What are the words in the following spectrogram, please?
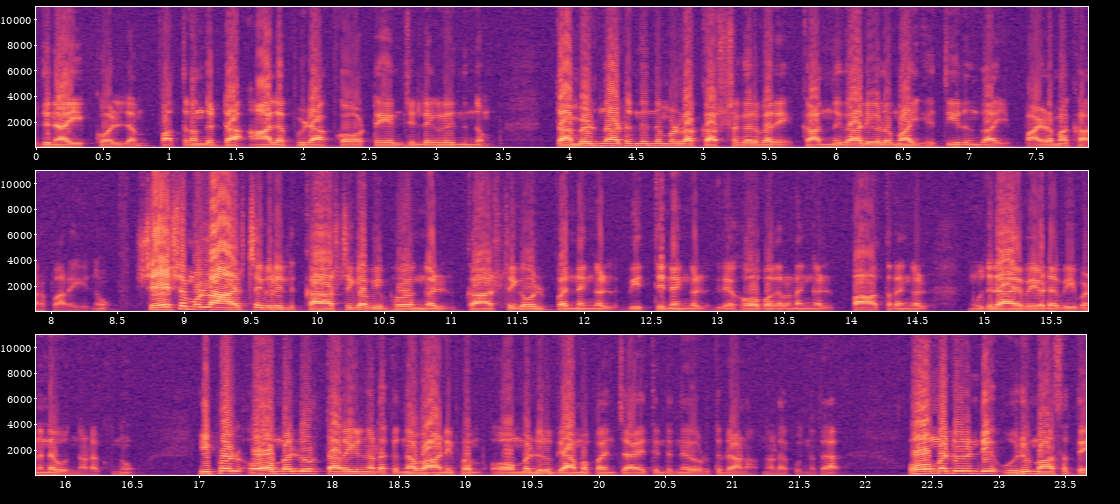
ഇതിനായി കൊല്ലം പത്തനംതിട്ട ആലപ്പുഴ കോട്ടയം ജില്ലകളിൽ നിന്നും തമിഴ്നാട്ടിൽ നിന്നുമുള്ള കർഷകർ വരെ കന്നുകാലികളുമായി എത്തിയിരുന്നതായി പഴമക്കാർ പറയുന്നു. ശേഷമുള്ള ആഴ്ചകളിൽ കാർഷിക വിഭവങ്ങൾ കാർഷിക ഉൽപ്പന്നങ്ങൾ വിത്തിനങ്ങൾ ഗ്രഹോപകരണങ്ങൾ പാത്രങ്ങൾ മുതലായവയുടെ വിപണനവും നടക്കുന്നു. ഇപ്പോൾ ഓമല്ലൂർ തറയിൽ നടക്കുന്ന വാണിഭം ഓമല്ലൂർ ഗ്രാമപഞ്ചായത്തിന്റെ നേതൃത്വത്തിലാണ് നടക്കുന്നത്. ഓമല്ലൂരിന്റെ ഒരു മാസത്തെ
